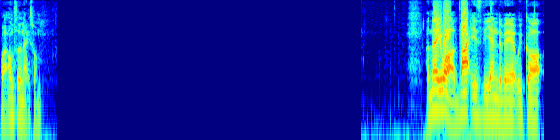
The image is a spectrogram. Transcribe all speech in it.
Right, on to the next one. And there you are, that is the end of it. We've got,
